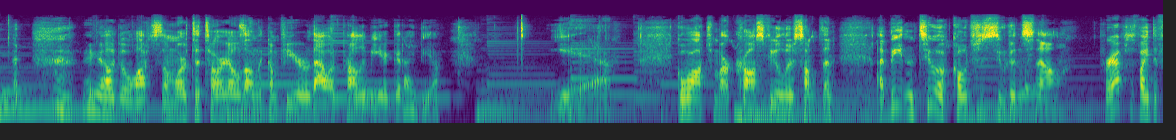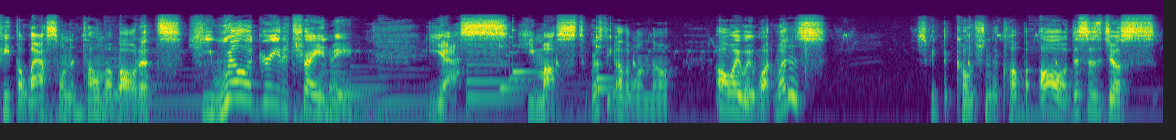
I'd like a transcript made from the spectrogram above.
Maybe I'll go watch some more tutorials on the computer. That would probably be a good idea. Yeah. Go watch Mark Crossfield or something. I've beaten two of Coach's students now. Perhaps if I defeat the last one and tell him about it, he will agree to train me. Yes, he must. Where's the other one, though? Oh, wait, wait, what? What is... Speak to coach in the club. Oh, this is just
